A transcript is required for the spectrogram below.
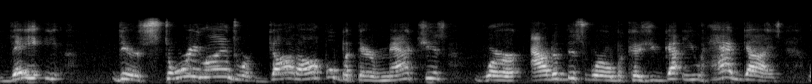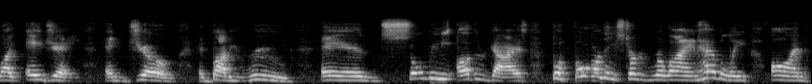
they their storylines were god awful, but their matches were out of this world because you got you had guys like AJ and Joe and Bobby Roode and so many other guys before they started relying heavily on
